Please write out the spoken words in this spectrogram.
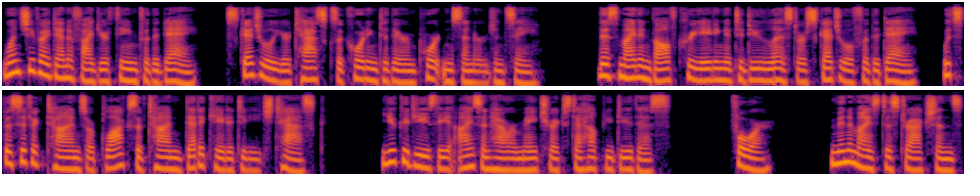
Once you've identified your theme for the day, schedule your tasks according to their importance and urgency. This might involve creating a to do list or schedule for the day, with specific times or blocks of time dedicated to each task. You could use the Eisenhower matrix to help you do this. 4. Minimize distractions.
